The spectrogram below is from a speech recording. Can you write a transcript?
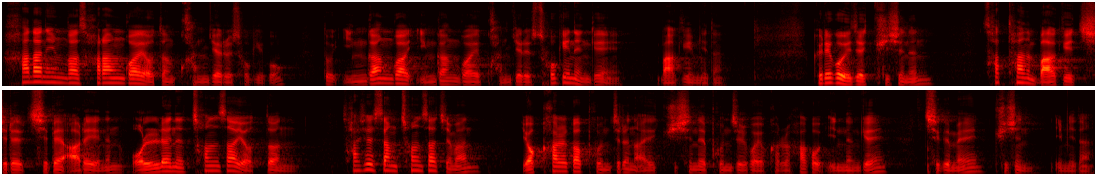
하나님과 사람과의 어떤 관계를 속이고 또 인간과 인간과의 관계를 속이는 게 마귀입니다. 그리고 이제 귀신은 사탄 마귀 지배 아래에 있는 원래는 천사였던 사실상 천사지만 역할과 본질은 아예 귀신의 본질과 역할을 하고 있는 게 지금의 귀신입니다.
